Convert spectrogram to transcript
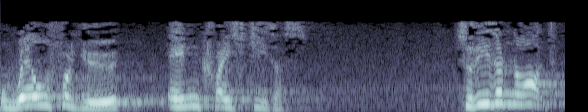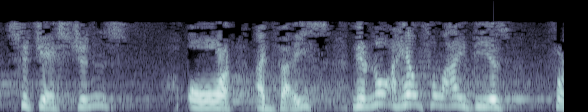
will for you in Christ Jesus. So these are not suggestions or advice. They're not helpful ideas for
